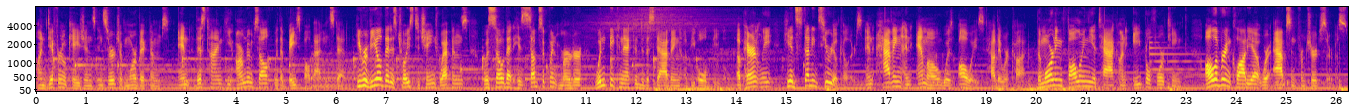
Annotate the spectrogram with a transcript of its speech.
on different occasions in search of more victims, and this time he armed himself with a baseball bat instead. He revealed that his choice to change weapons was so that his subsequent murder wouldn't be connected to the stabbing of the old people. Apparently, he had studied serial killers, and having an MO was always how they were caught. The morning following the attack on April 14th, Oliver and Claudia were absent from church service,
